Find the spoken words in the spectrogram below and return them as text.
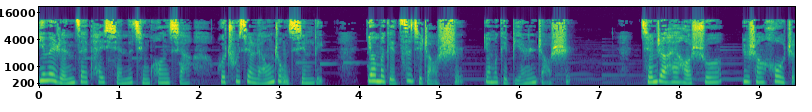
因为人在太闲的情况下，会出现两种心理。要么给自己找事，要么给别人找事。前者还好说，遇上后者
